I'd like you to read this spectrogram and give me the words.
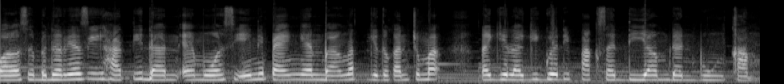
Walau sebenarnya sih hati dan emosi ini pengen banget gitu kan cuma lagi-lagi gue dipaksa diam dan bungkam.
